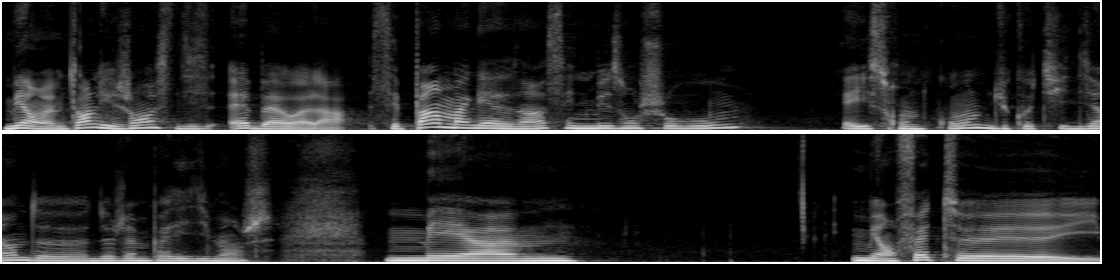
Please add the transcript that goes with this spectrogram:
Mais en même temps, les gens se disent, eh ben voilà, c'est pas un magasin, c'est une maison showroom. Et ils se rendent compte du quotidien de, J'aime pas les dimanches. Mais, euh, mais en fait, euh,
